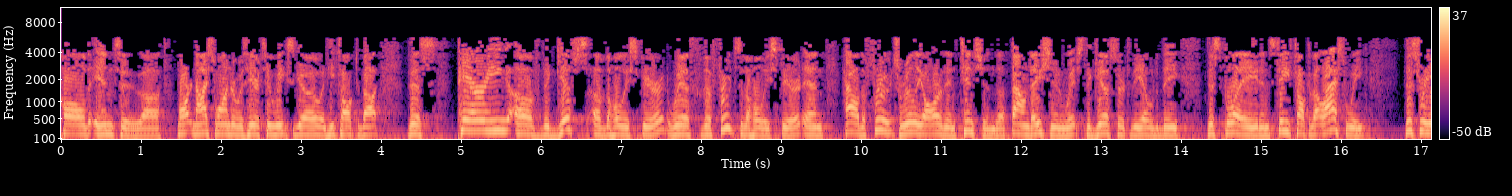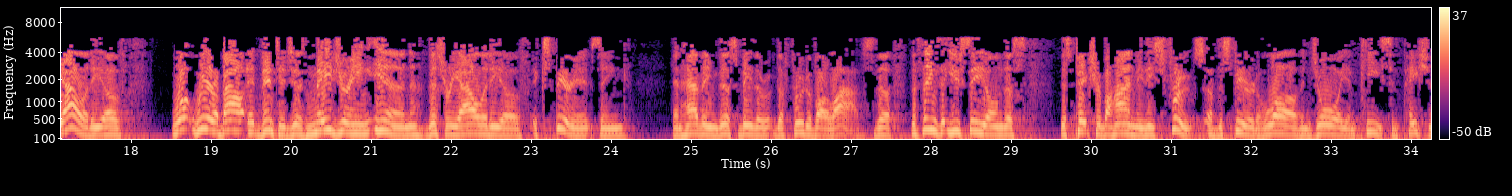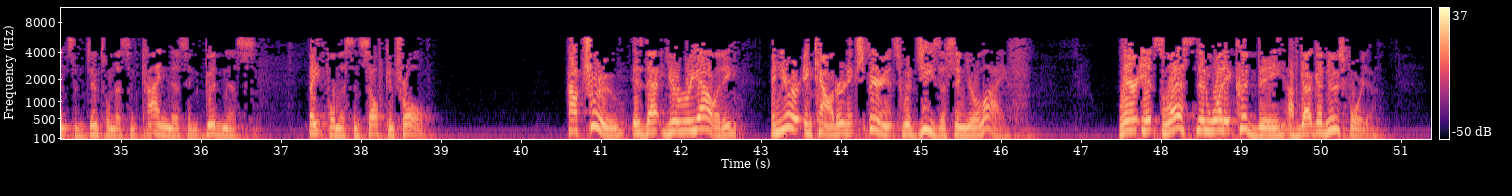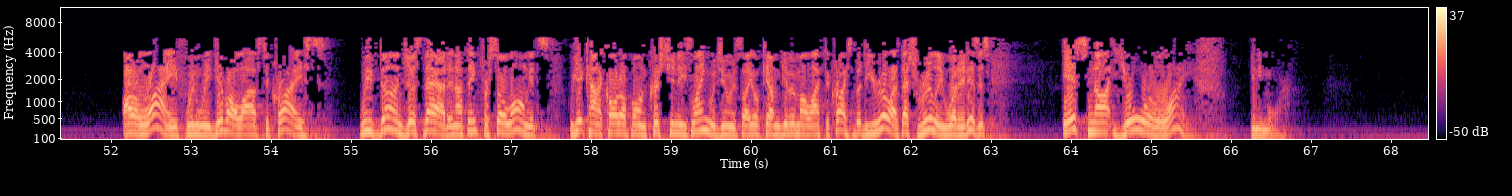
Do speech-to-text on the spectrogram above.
called into. Uh, Mark Nicewander was here two weeks ago, and he talked about this pairing of the gifts of the Holy Spirit with the fruits of the Holy Spirit, and how the fruits really are the intention, the foundation in which the gifts are to be able to be displayed. And Steve talked about last week this reality of what we're about at Vintage is majoring in this reality of experiencing and having this be the, the fruit of our lives. The, the things that you see on this, this picture behind me, these fruits of the Spirit of love and joy and peace and patience and gentleness and kindness and goodness, faithfulness and self control. How true is that your reality and your encounter and experience with Jesus in your life? Where it's less than what it could be, I've got good news for you. Our life, when we give our lives to Christ, we've done just that. And I think for so long, it's we get kind of caught up on Christianese language and it's like, okay, I'm giving my life to Christ. But do you realize that's really what it is? It's, it's not your life anymore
